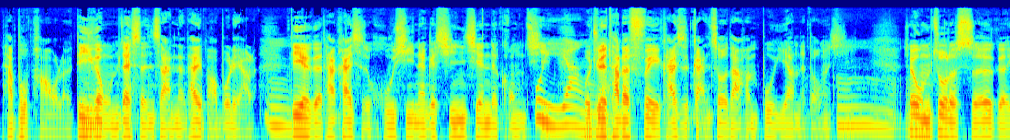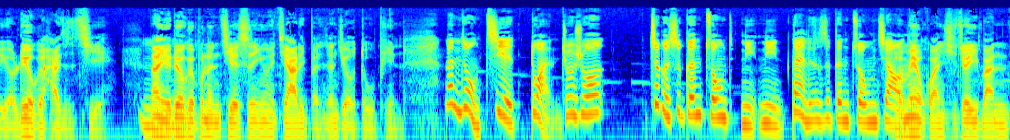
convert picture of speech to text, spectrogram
他不跑了。第一个，我们在深山了，他也跑不了了。嗯。第二个，他开始呼吸那个新鲜的空气，不一样。我觉得他的肺开始感受到很不一样的东西。嗯。所以我们做了十二个，有六个孩子戒，那有六个不能戒，是因为家里本身就有毒品。那你这种戒断，就是说。这个是跟宗你你带的这是跟宗教、呃、没有关系，就一般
